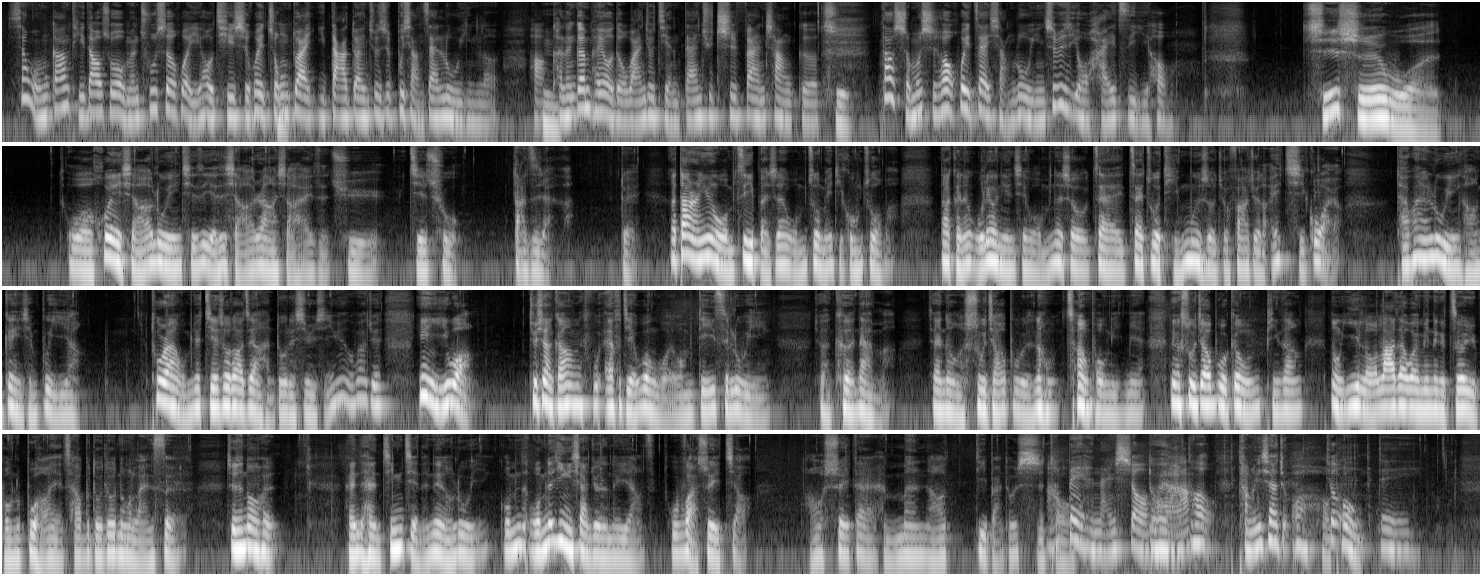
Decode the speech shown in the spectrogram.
像我们刚刚提到说，我们出社会以后，其实会中断一大段，就是不想再露营了。好，可能跟朋友的玩就简单去吃饭、唱歌。是到什么时候会再想露营？是不是有孩子以后？其实我我会想要露营，其实也是想要让小孩子去接触大自然了。对，那当然，因为我们自己本身我们做媒体工作嘛，那可能五六年前我们那时候在在做题目的时候就发觉到，哎，奇怪哦。台湾的露营好像跟以前不一样，突然我们就接收到这样很多的讯息，因为我发觉，因为以往就像刚刚 F 姐问我的，我们第一次露营就很困难嘛，在那种塑胶布的那种帐篷里面，那个塑胶布跟我们平常那种一楼拉在外面那个遮雨棚的布好像也差不多，都那种蓝色的，就是那种很很很精简的那种露营。我们的我们的印象就是那个样子，无法睡觉，然后睡袋很闷，然后地板都是石头，背很难受，对啊，然后躺一下就哦好痛，对。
